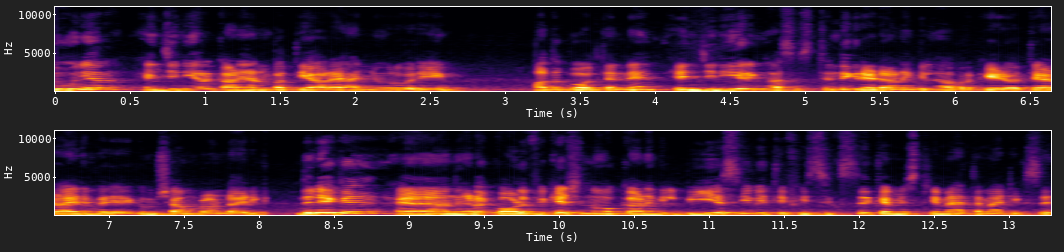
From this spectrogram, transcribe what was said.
ജൂനിയർ എഞ്ചിനീയർക്കാണ് അൻപത്തിയാറ് അഞ്ഞൂറ് വരെയും. അതുപോലെ തന്നെ എഞ്ചിനീയറിംഗ് അസിസ്റ്റന്റ് ഗ്രേഡ് ആണെങ്കിൽ അവർക്ക് എഴുപത്തി ഏഴായിരം വരെയായിരിക്കും ശമ്പളം ഉണ്ടായിരിക്കും. ഇതിലേക്ക് നിങ്ങളുടെ ക്വാളിഫിക്കേഷൻ നോക്കുകയാണെങ്കിൽ B S C with physics chemistry mathematics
